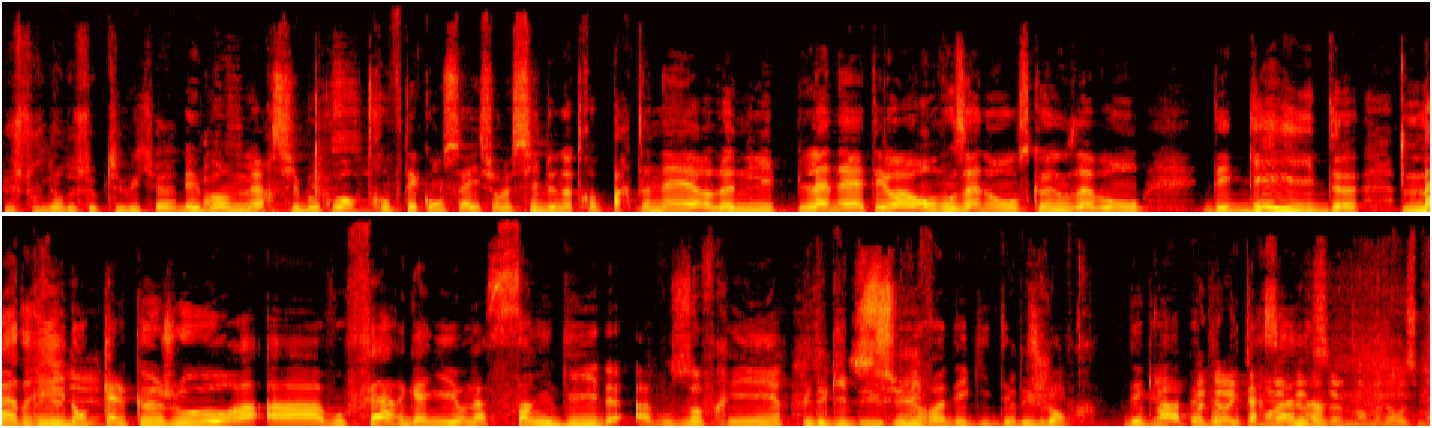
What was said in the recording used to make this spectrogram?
les souvenirs de ce petit week-end. Eh ben, merci beaucoup. On retrouve tes conseils sur le site de notre partenaire Lonely Planet. Et voilà, on vous annonce que nous avons des guides Madrid dans quelques jours à, à vous faire gagner. On a cinq guides à vous offrir. Mais des guides, des- des sur livres, des guides, pas des petits gens. livres. Des, Non, ah, pas des directement la personnes. personne, non, malheureusement.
